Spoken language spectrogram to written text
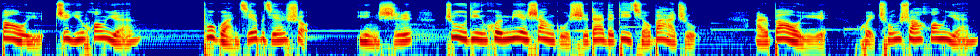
暴雨之于荒原，不管接不接受。陨石注定会灭上古时代的地球霸主，而暴雨会冲刷荒原。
